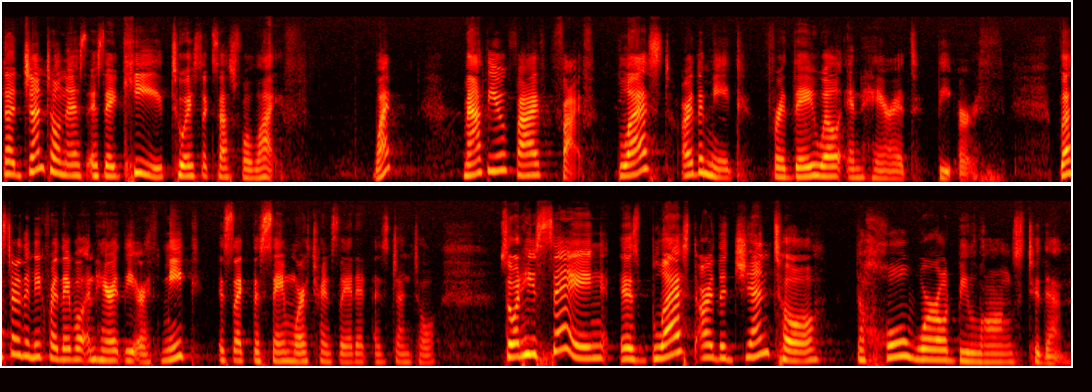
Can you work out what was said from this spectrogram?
That gentleness is a key to a successful life. What? Matthew 5 5. Blessed are the meek, for they will inherit the earth. Blessed are the meek, for they will inherit the earth. Meek is like the same word translated as gentle. So, what he's saying is, blessed are the gentle, the whole world belongs to them.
